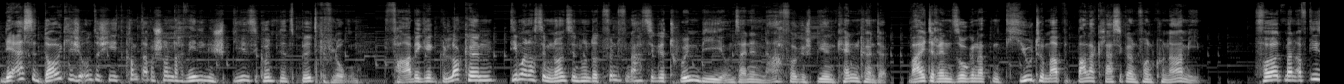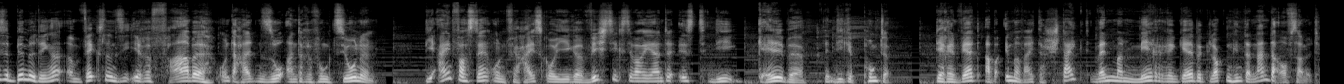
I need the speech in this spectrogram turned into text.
Der erste deutliche Unterschied kommt aber schon nach wenigen Spielsekunden ins Bild geflogen. Farbige Glocken, die man aus dem 1985er Twinbee und seinen Nachfolgespielen kennen könnte. Weiteren sogenannten Q-Em-Up-Ballerklassikern von Konami. Feuert man auf diese Bimmeldinger, wechseln sie ihre Farbe und erhalten so andere Funktionen. Die einfachste und für Highscore-Jäger wichtigste Variante ist die gelbe, denn die gibt Punkte. Deren Wert aber immer weiter steigt, wenn man mehrere gelbe Glocken hintereinander aufsammelt.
